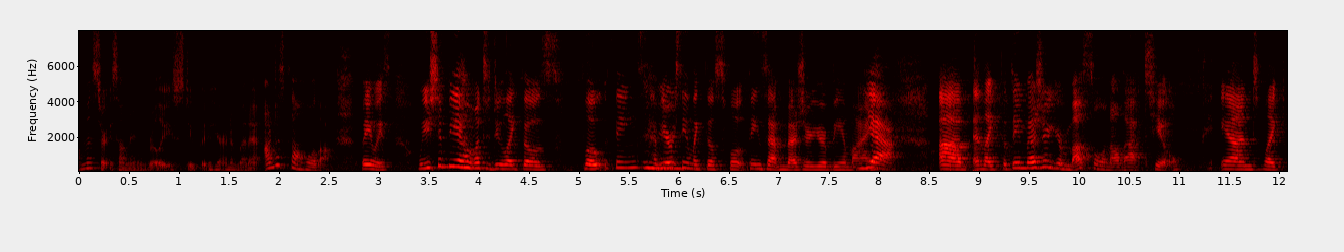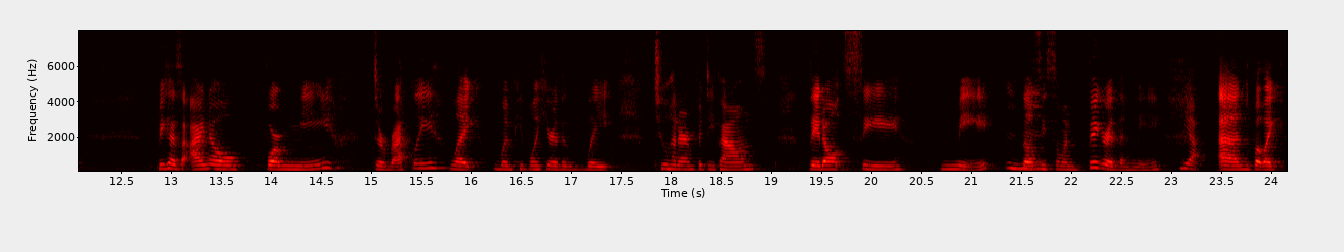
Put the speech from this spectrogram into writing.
I'm gonna start sounding really stupid here in a minute. I'm just gonna hold off. But anyways, we should be able to do like those float things. Have you ever Mhm. seen like those float things that measure your BMI? Yeah. Um, and like, but they measure your muscle and all that too. And like, because I know for me directly, like when people hear the weight 250 pounds, they don't see me. They'll Mhm. see someone bigger than me. Yeah. And but like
